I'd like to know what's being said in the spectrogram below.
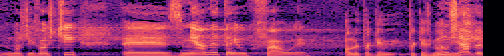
możliwości y, zmiany tej uchwały. Ale takie, takie Bo zmiany... musiałabym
